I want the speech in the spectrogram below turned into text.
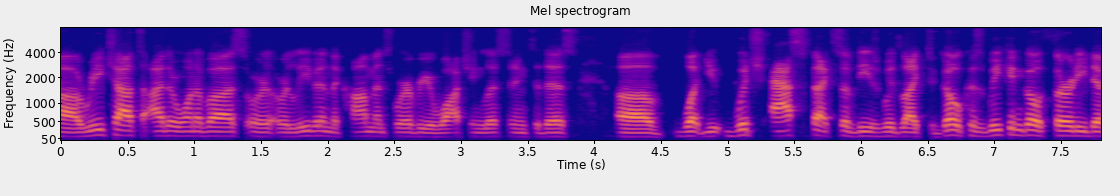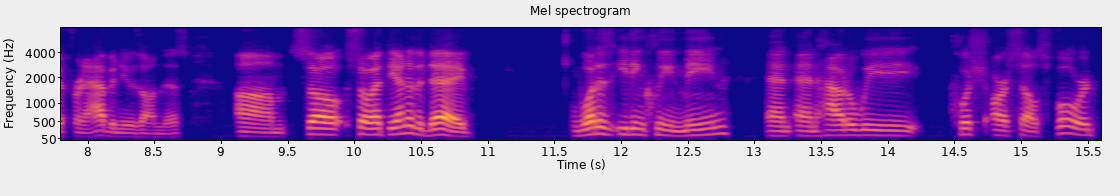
Uh, reach out to either one of us, or or leave it in the comments wherever you're watching, listening to this, of what you which aspects of these would like to go, because we can go 30 different avenues on this. Um, so so at the end of the day, what does eating clean mean, and and how do we push ourselves forward?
